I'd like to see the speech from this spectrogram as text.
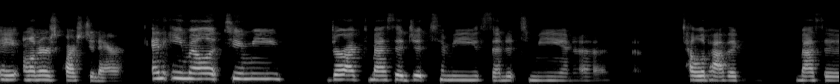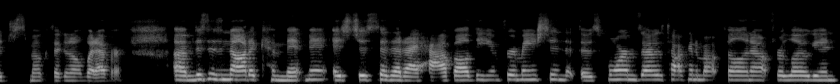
a honors questionnaire and email it to me, direct message it to me, send it to me in a telepathic message, smoke signal, whatever. Um, this is not a commitment. It's just so that I have all the information that those forms I was talking about filling out for Logan.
